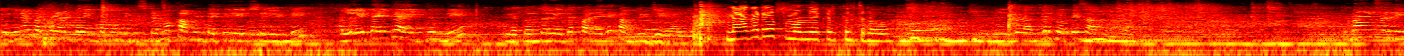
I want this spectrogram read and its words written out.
పుదీనా పచ్చడి అంటే ఎంతమందికి ఇష్టమో కామెంట్ అయితే చేసేయండి లేట్ అయితే అవుతుంది ఇక తొందరగా అయితే పని అయితే కంప్లీట్ చేయాలి. నాకటే చెప్పు మమ్మీ ఎక్కడికి వెళ్తున్నావు? నీకు కూడా అందరికి ఒకేసారి బాయ్ మరి.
